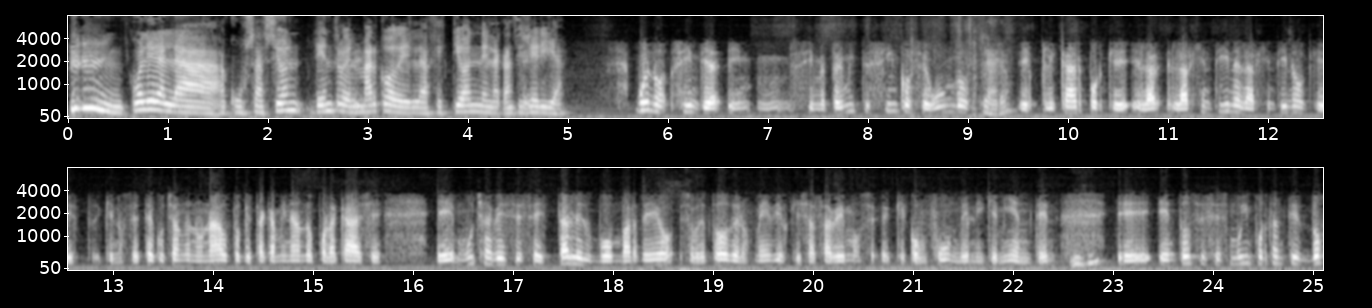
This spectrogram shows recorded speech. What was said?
¿Cuál era la acusación dentro del marco de la gestión en la Cancillería? Bueno, Cintia, y, mm, si me permite cinco segundos explicar, porque la Argentina, el argentino que, que nos está escuchando en un auto, que está caminando por la calle, eh, muchas veces está el bombardeo, sobre todo de los medios que ya sabemos eh, que confunden y que mienten. eh, entonces es muy importante dos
